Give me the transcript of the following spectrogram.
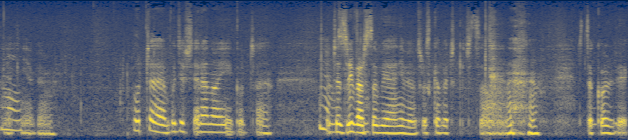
no. jak nie wiem. Kurczę, budzisz się rano i kurczę. No, Czy zrywasz sobie, nie wiem, truskaweczki czy co. czy cokolwiek.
